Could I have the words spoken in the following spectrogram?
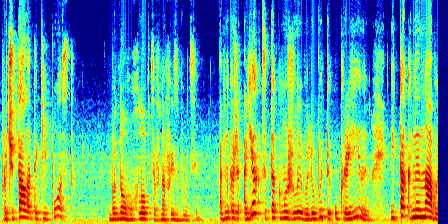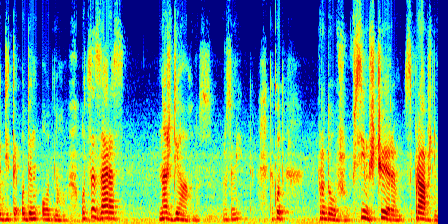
Прочитала такий пост в одного хлопця на Фейсбуці. А він каже: А як це так можливо любити Україну і так ненавидіти один одного? Оце зараз наш діагноз. Розумієте? Так от продовжу всім щирим, справжнім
